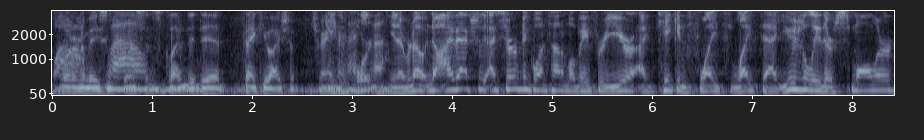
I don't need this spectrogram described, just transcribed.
wow. What an amazing wow. coincidence. Glad they did. Thank you, Aishah. Training's important. You never know. No, I've actually, I served in Guantanamo Bay for a year. I've taken flights like that. Usually they're smaller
